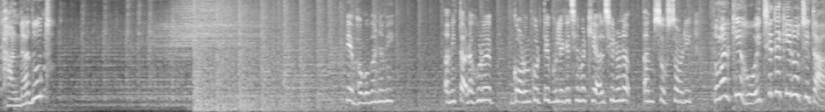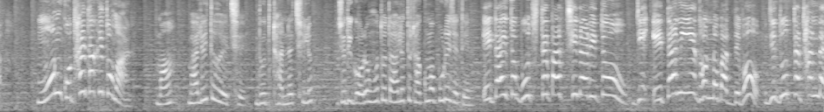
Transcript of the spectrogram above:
ঠান্ডা দুধ? হে ভগবান আমি আমি তাড়াহুড়োয় গরম করতে ভুলে গেছি আমার খেয়াল ছিল না। আই এম সো সরি তোমার কি হয়েছেটা কি রুচিতা? মন কোথায় থাকে তোমার? মা ভালোই তো হয়েছে। দুধ ঠান্ডা ছিল। যদি গরম হতো তাহলে তো ঠাকুমা পুড়ে যেতেন। এটাই তো বুঝতে পারছি না ঋতু। যে এটা নিয়ে ধন্যবাদ দেব যে দুধটা ঠান্ডা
